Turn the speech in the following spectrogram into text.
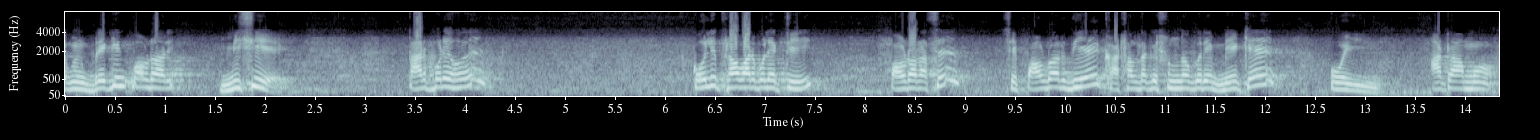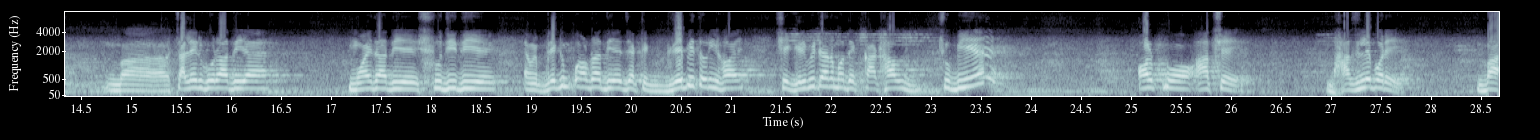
এবং বেকিং পাউডার মিশিয়ে, তারপরে হয়ে কলিফ্লাওয়ার বলে একটি পাউডার আছে সেই পাউডার দিয়ে কাঁঠালটাকে সুন্দর করে মেখে ওই আটা বা চালের গুঁড়া দিয়ে, ময়দা দিয়ে, সুজি দিয়ে, এবং বেকিং পাউডার দিয়ে যে একটা গ্রেভি তৈরি হয়, সেই গ্রেভিটার মধ্যে কাঁঠাল চুবিয়ে অল্প আছে ভাজলে পরে বা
